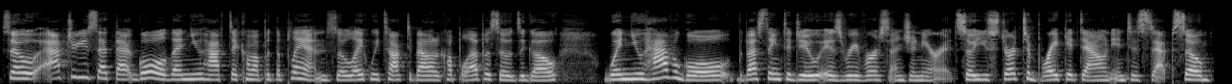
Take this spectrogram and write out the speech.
So after you set that goal, then you have to come up with the plan. So like we talked about a couple episodes ago, when you have a goal, the best thing to do is reverse engineer it. So you start to break it down into steps. So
